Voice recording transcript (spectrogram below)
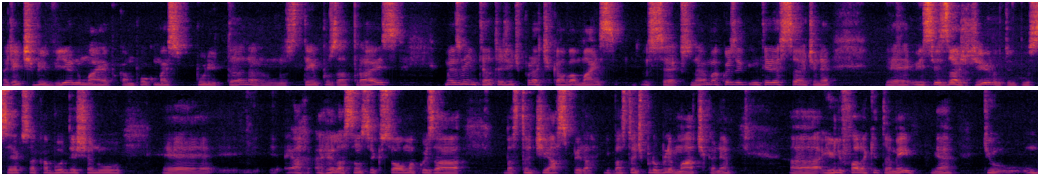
A gente vivia numa época um pouco mais puritana, uns tempos atrás, mas no entanto a gente praticava mais sexo, né? É uma coisa interessante, né? É, esse exagero do sexo acabou deixando é, a, a, relação sexual é uma coisa bastante áspera e bastante problemática, né? Ah, ele fala aqui também, né, que um,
